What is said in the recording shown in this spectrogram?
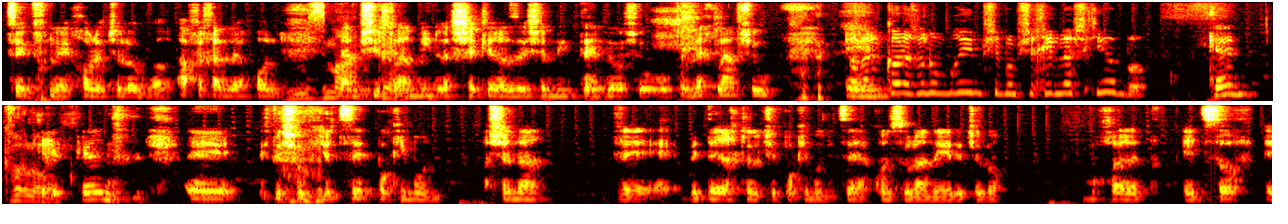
לצג ליכולת שלו כבר, אף אחד לא יכול מזמן להמשיך כן. להאמין לשקר הזה של נינטנדו שהוא הולך לאנשהו. אבל אמ, הם כל הזמן אומרים שממשיכים להשקיע בו. כן, כבר לא כן, כן. אה, ושוב יוצא פוקימון השנה, ובדרך כלל כשפוקימון יוצא הקונסולה הניידת שלו מוכרת אין סוף. אה,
